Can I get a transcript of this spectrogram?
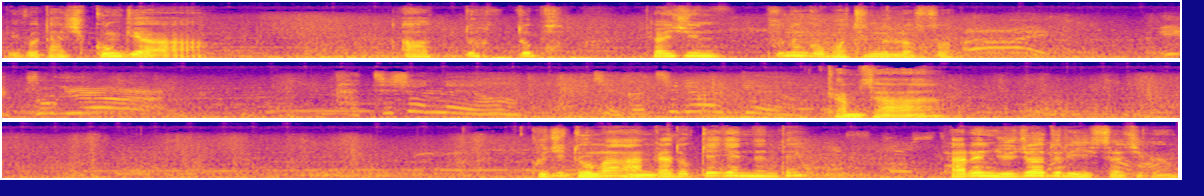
그리고 다시 공격 아또또 변신 푸는 거 버튼 눌렀어 감사. 굳이 도망 안 가도 깨겠는데? 다른 유저들이 있어 지금.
